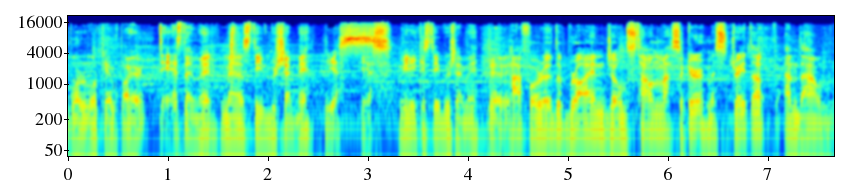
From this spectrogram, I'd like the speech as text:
Boardwalk Empire. Det stemmer, med Steve Buscemi. Yes. Yes, vi liker Steve Buscemi. Her får du The Brian Jonestown Massacre med Straight Up and Down.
